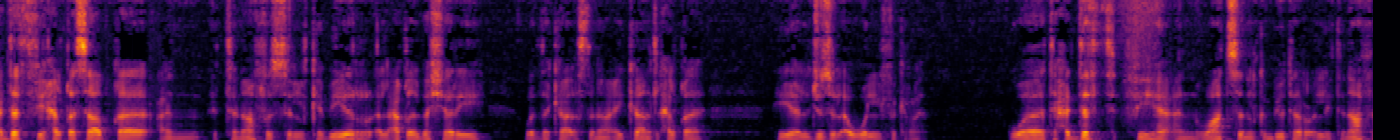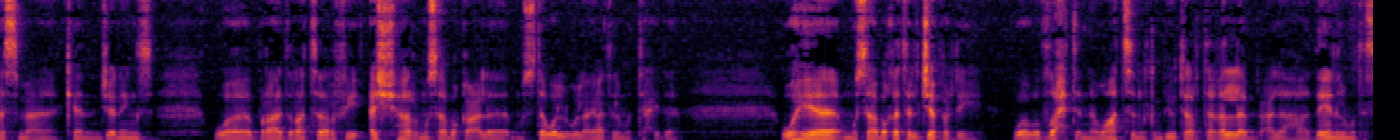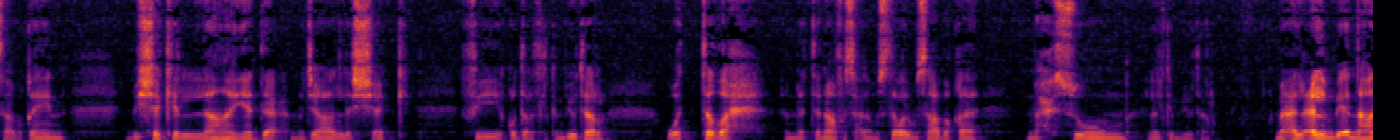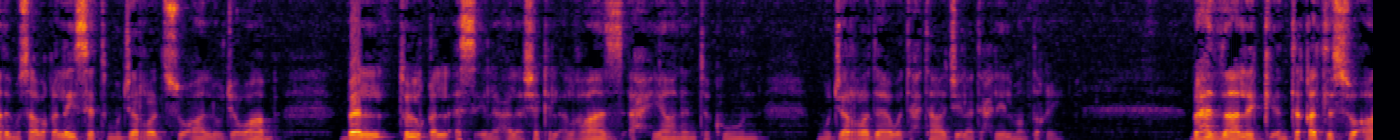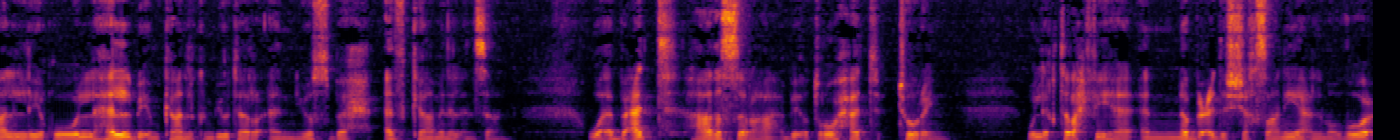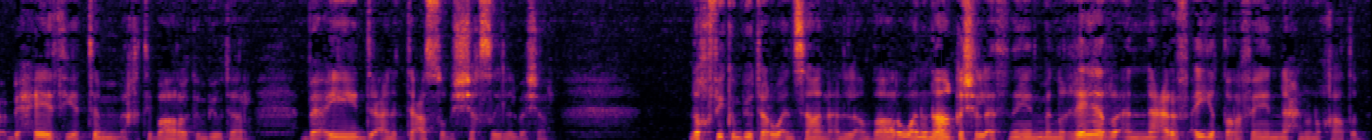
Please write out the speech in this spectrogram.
تحدثت في حلقة سابقة عن التنافس الكبير العقل البشري والذكاء الاصطناعي. كانت الحلقة هي الجزء الأول للفكرة. وتحدثت فيها عن واتسون الكمبيوتر اللي تنافس مع كين جينينجز وبراد راتر في أشهر مسابقة على مستوى الولايات المتحدة وهي مسابقة ال Jeopardy. ووضحت أن واتسون الكمبيوتر تغلب على هذين المتسابقين بشكل لا يدع مجال للشك في قدرة الكمبيوتر واتضح أن التنافس على مستوى المسابقة محسوم للكمبيوتر. مع العلم بأن هذه المسابقة ليست مجرد سؤال وجواب بل تلقى الأسئلة على شكل ألغاز أحيانا تكون مجردة وتحتاج إلى تحليل منطقي. بعد ذلك انتقلت للسؤال اللي يقول هل بإمكان الكمبيوتر أن يصبح أذكى من الإنسان؟ وأبعدت هذا الصراع بأطروحة تورينغ واللي اقترح فيها أن نبعد الشخصانية عن الموضوع بحيث يتم اختبار الكمبيوتر بعيد عن التعصب الشخصي للبشر نخفي كمبيوتر وإنسان عن الأنظار ونناقش الأثنين من غير أن نعرف أي الطرفين نحن نخاطب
